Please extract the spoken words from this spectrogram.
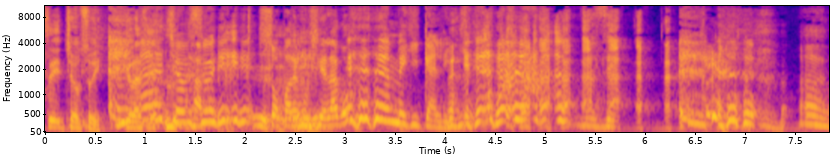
Sí, chop suey. Gracias. Chop suey. Sopa de murciélago. Mexicali. sí. ah.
